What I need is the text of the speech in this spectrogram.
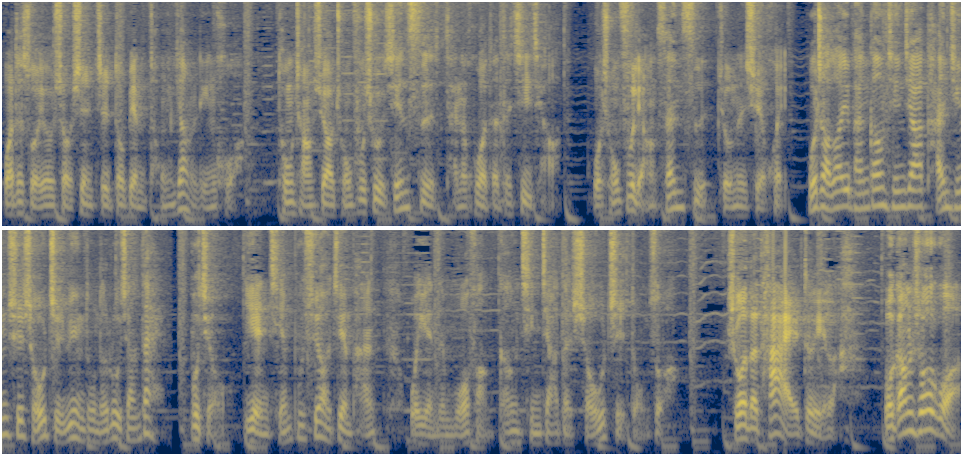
我的左右手甚至都变得同样灵活，通常需要重复数千次才能获得的技巧。”我重复两三次就能学会。我找到一盘钢琴家弹琴时手指运动的录像带，不久，眼前不需要键盘，我也能模仿钢琴家的手指动作。说的太对了，我刚说过，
